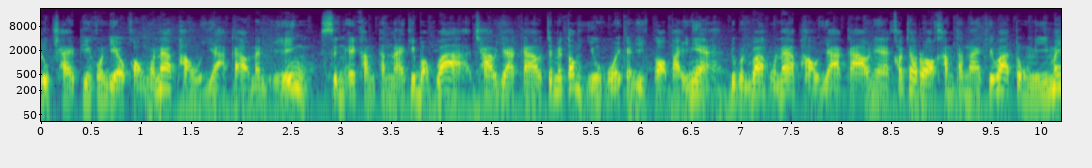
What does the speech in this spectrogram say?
ลูกชายเพียงคนเดียวของหัวหน้าเผ่ายากาวนั่นเอง ซึ่งไอ้คำทำนายที่บอกว่าชาวยากาวจะไม่ต้องหิวโหยกันอีกต่อไปเนี่ยดูเหมือนว่าหัวหน้าเผ่ายากาวเนี่ยเขาจะรอคำทำนายที่ว่าตรงนี้ไม่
